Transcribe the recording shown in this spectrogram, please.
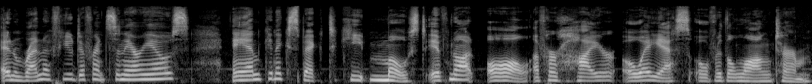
and run a few different scenarios, Anne can expect to keep most, if not all, of her higher OAS over the long term,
